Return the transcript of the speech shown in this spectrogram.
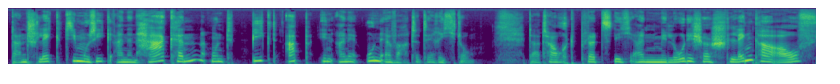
dann schlägt die Musik einen Haken und biegt ab in eine unerwartete Richtung. Da taucht plötzlich ein melodischer Schlenker auf,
